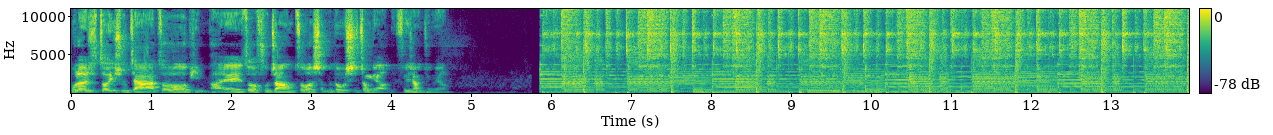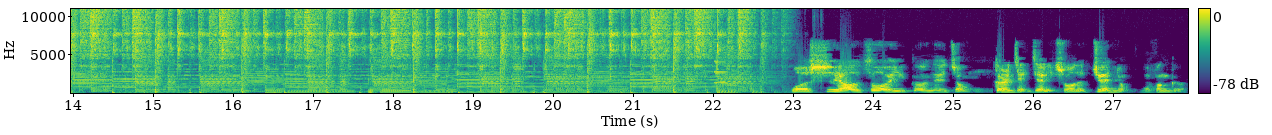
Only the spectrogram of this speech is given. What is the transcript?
无论是做艺术家、做品牌、做服装、做什么都是重要的，非常重要。我是要做一个那种个人简介里说的隽永的风格。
